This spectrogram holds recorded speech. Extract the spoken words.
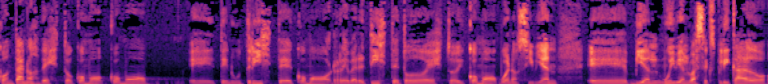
contanos de esto, cómo, cómo eh, te nutriste, cómo revertiste todo esto y cómo, bueno, si bien, eh, bien, muy bien lo has explicado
